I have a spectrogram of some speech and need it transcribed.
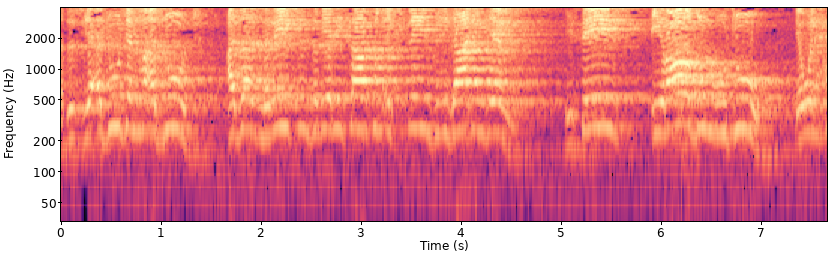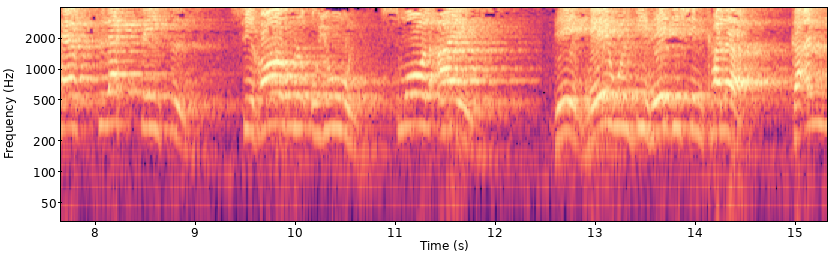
Now this Ya'juj and Ma'juj, other narrations of the Sasam explains regarding them. He says, إِرَادُ الْوُجُوهِ They will have flat faces. صِغَارُ الْعُيُونَ Small eyes. Their hair will be reddish in color. كأن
